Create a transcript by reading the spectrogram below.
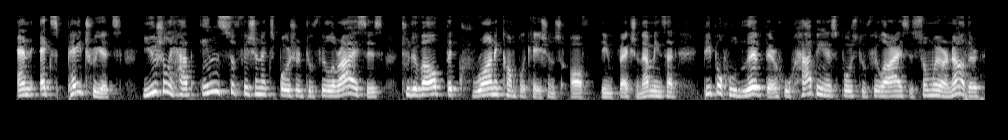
and expatriates usually have insufficient exposure to filariasis to develop the chronic complications of the infection. That means that people who live there, who have been exposed to filariasis some way or another,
